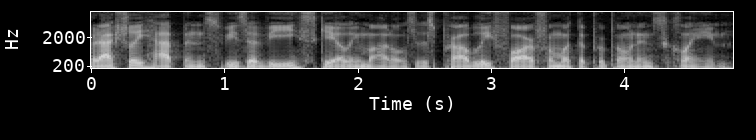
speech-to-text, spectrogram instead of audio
What actually happens vis a vis scaling models is probably far from what the proponents claim.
